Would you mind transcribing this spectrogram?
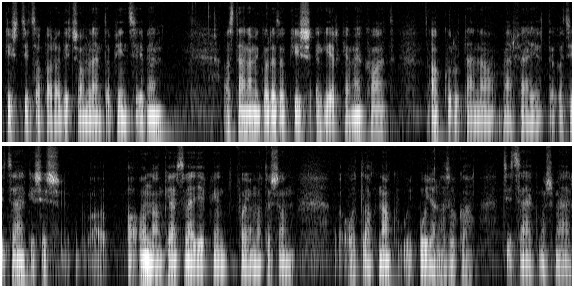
kis cica paradicsom lent a pincében. Aztán, amikor ez a kis egérke meghalt, akkor utána már feljöttek a cicák is, és onnan kezdve egyébként folyamatosan ott laknak ugyanazok a cicák, most már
